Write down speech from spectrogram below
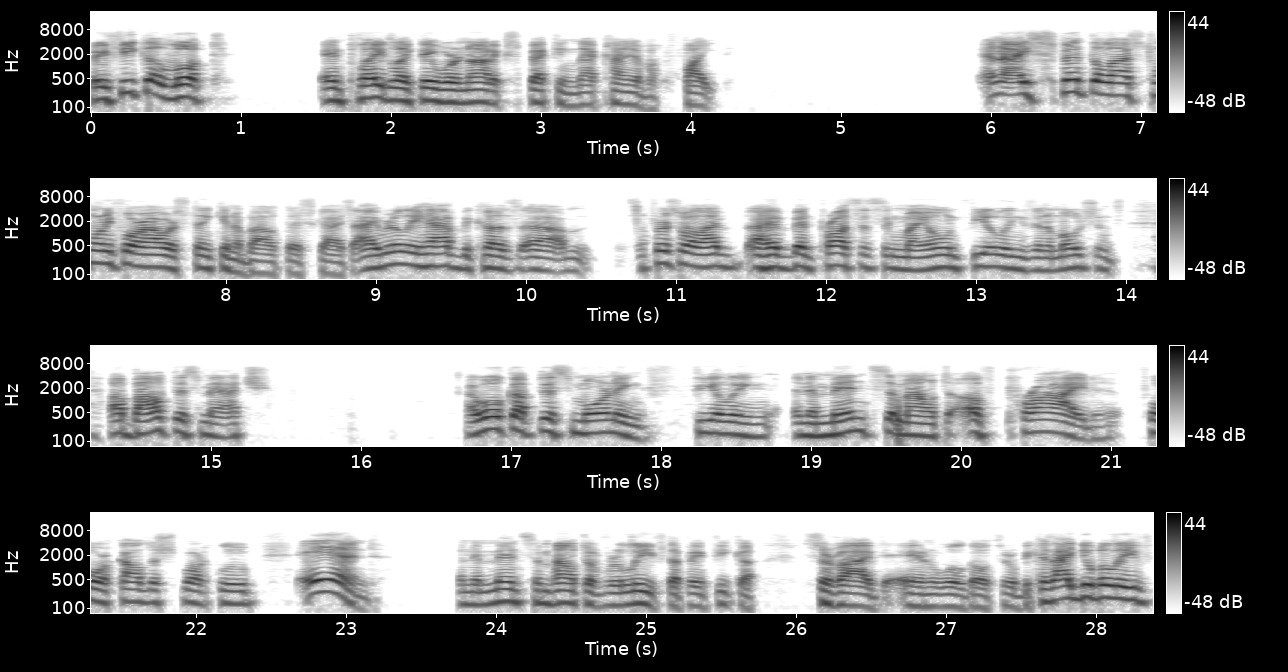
Benfica looked and played like they were not expecting that kind of a fight and I spent the last 24 hours thinking about this, guys. I really have because, um, first of all, I've I have been processing my own feelings and emotions about this match. I woke up this morning feeling an immense amount of pride for Caldas Sport Club and an immense amount of relief that Benfica survived and will go through because I do believe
